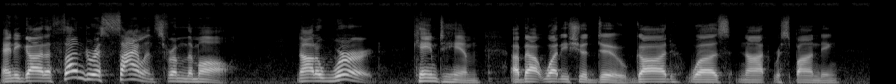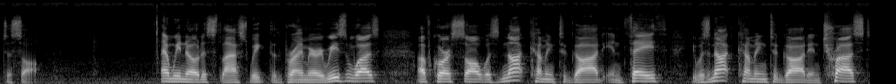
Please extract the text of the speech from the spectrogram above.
And he got a thunderous silence from them all. Not a word came to him about what he should do. God was not responding to Saul. And we noticed last week that the primary reason was, of course, Saul was not coming to God in faith. He was not coming to God in trust.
